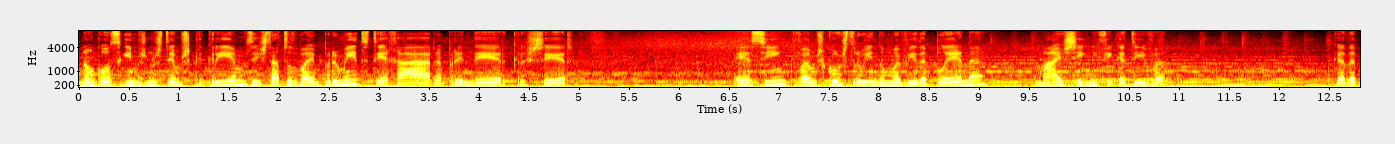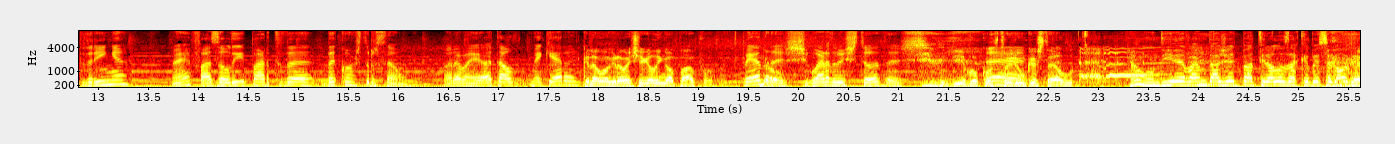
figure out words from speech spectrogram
não conseguimos nos tempos que queríamos e está tudo bem. Permite-te errar, aprender, crescer. É assim que vamos construindo uma vida plena, mais significativa. Cada pedrinha não é? Faz ali parte da, da construção. Ora bem, a tal, como é que era? Grão a grão e chega a língua ao papo. Pedras, guardo-as todas. Um dia vou construir um castelo. Não, um dia vai-me dar jeito para tirá-las à cabeça de alguém.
